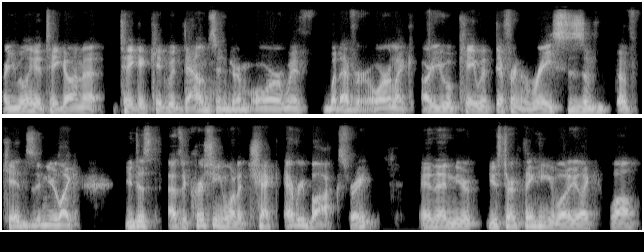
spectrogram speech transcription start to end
are you willing to take on a take a kid with down syndrome or with whatever or like are you okay with different races of of kids and you're like you just as a christian you want to check every box right? And then you're you start thinking about it you're like well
